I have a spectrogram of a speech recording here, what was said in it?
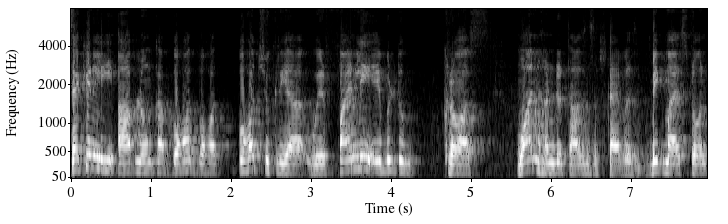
सेकेंडली आप लोगों का बहुत बहुत बहुत शुक्रिया we are finally able to cross 100,000 subscribers big milestone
